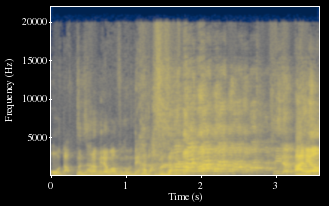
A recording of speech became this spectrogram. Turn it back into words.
어 나쁜 사람이라고 하면 그럼 내가 나쁜 사람. 아니요.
